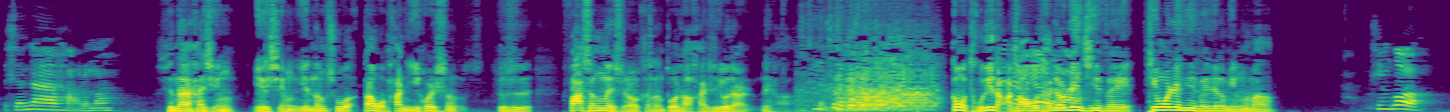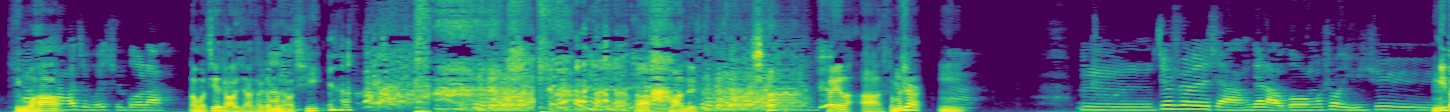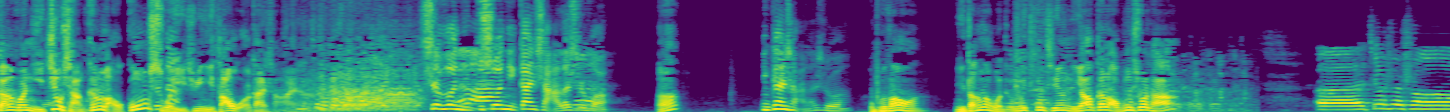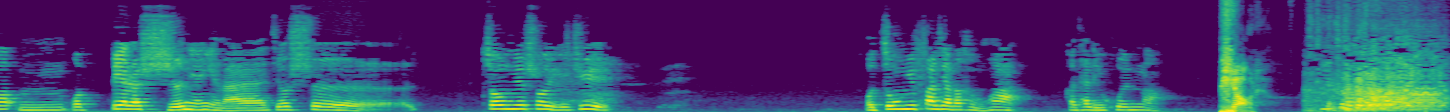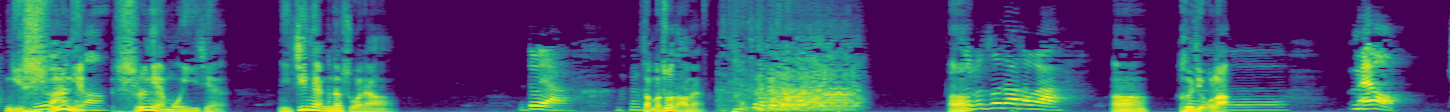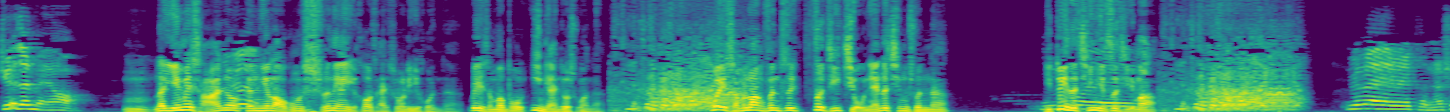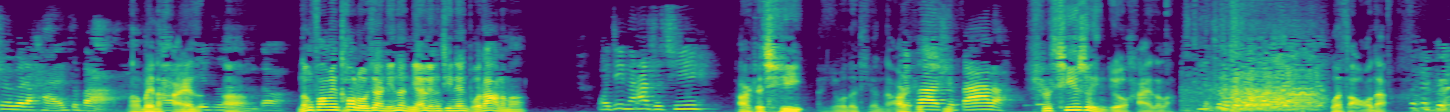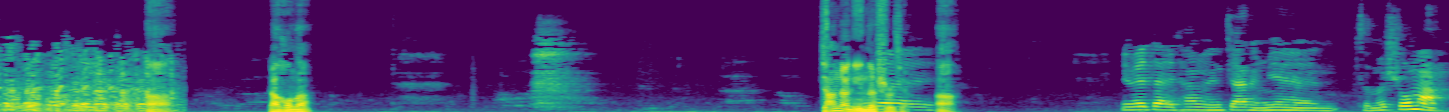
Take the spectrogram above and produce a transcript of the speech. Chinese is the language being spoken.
现在好了吗？现在还行，也行，也能说，但我怕你一会儿生就是发生的时候，可能多少还是有点那啥。跟我徒弟打个招呼，他叫任心飞，听过任心飞这个名字吗？听过，听过哈他好几回直播了。那我介绍一下，他叫孟小七。啊，对，行，可以了啊，什么事儿？嗯，嗯，就是想给老公说一句。你等会儿，你就想跟老公说一句，你找我干啥呀？师傅，你说你干啥了？师傅，啊，你干啥了？师傅，我不知道啊，你等等，我我没听清，你要跟老公说啥？呃，就是说，嗯，我憋了十年以来，就是终于说一句，我终于放下了狠话，和他离婚了。漂亮！你十年十年磨一剑，你今天跟他说的啊？对呀、怎么做到的？啊怎么做到的吧？啊！喝酒了，呃，没有，绝对没有。嗯，那因为啥就跟你老公十年以后才说离婚呢？为什么不一年就说呢？为什么浪费自自己九年的青春呢？你对得起你自己吗？因为可能是为了孩子吧。啊为了孩子啊能方便透露一下您的年龄？今年多大了吗？我今年二十七，二十七。哎呦我的天哪，二十七二十八了。十七岁你就有孩子了，我早的啊。然后呢？讲讲您的事情啊。因为在他们家里面怎么说嘛？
